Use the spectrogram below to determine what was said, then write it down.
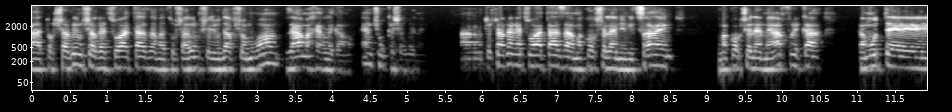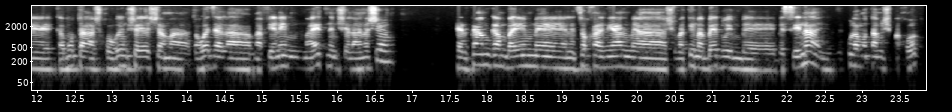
התושבים של רצועת עזה והתושבים של יהודה ושומרון זה עם אחר לגמרי, אין שום קשר ביניהם. התושבי רצועת עזה, המקור שלהם ממצרים, המקור שלהם מאפריקה, כמות, אה, כמות השחורים שיש שם, אתה רואה את זה על המאפיינים האתניים של האנשים, חלקם גם באים אה, לצורך העניין מהשבטים הבדואים בסיני, זה כולם אותן משפחות.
